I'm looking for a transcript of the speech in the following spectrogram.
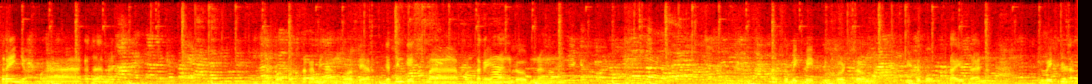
Try nyo mga kasama. Napopos na kami ng order. Just in case mapunta kayo ng loob ng ng Subic Vape Report Zone, dito po tayo sa ano. I-wait nyo lang.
